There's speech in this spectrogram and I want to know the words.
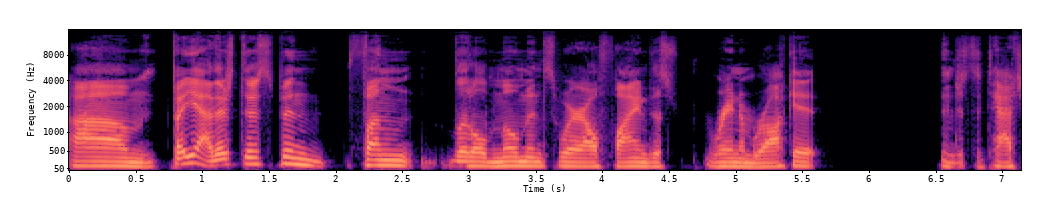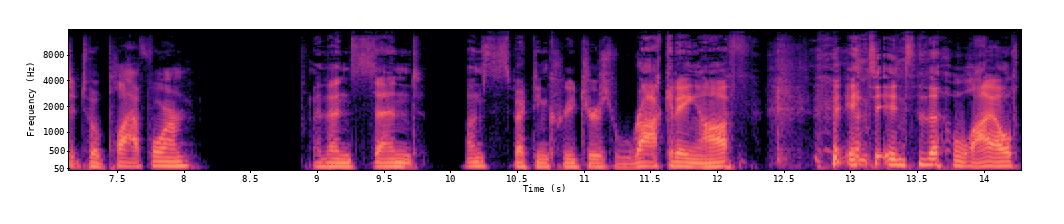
Um, but yeah, there's there's been fun little moments where I'll find this random rocket and just attach it to a platform, and then send unsuspecting creatures rocketing off into into the wild.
